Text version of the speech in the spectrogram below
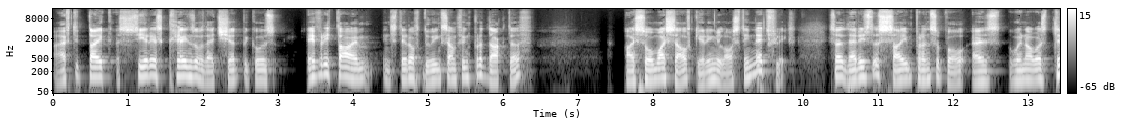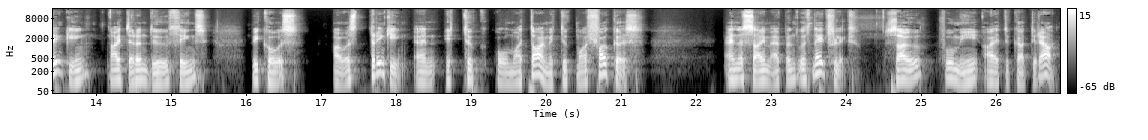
I have to take a serious cleanse of that shit because every time, instead of doing something productive, I saw myself getting lost in Netflix. So that is the same principle as when I was drinking, I didn't do things because I was drinking and it took all my time, it took my focus. And the same happened with Netflix. So for me, I had to cut it out.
